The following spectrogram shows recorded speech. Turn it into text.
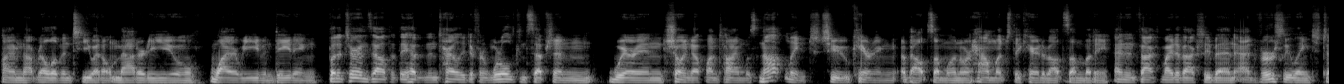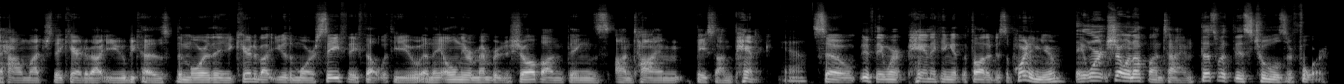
I'm not relevant to you, I don't matter to you. Why are we even dating? But it turns out that they had an entirely different world conception wherein showing up on time was not linked to caring about someone or how much they cared about somebody. And in fact, might have actually been adversely linked to how much they cared about you because the more they cared about you, the more safe they felt with you, and they only remembered to show up on things on time based on panic. Yeah. So if they weren't panicking at the thought of disappointing you, they weren't showing up on time. That's what these tools are for.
